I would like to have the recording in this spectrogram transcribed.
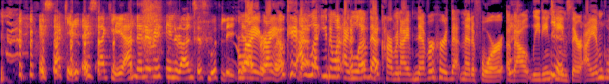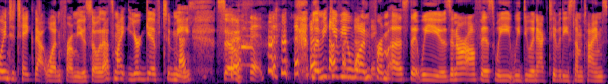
exactly, exactly, and then everything runs smoothly. Yeah, right, right. Okay, yeah. I let you know what I love that, Carmen. I've never heard that metaphor about leading teams. There, I am going to take that one from you. So that's my your gift to me. That's so let me give you one from us that we use in our office. We we do an activity sometimes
